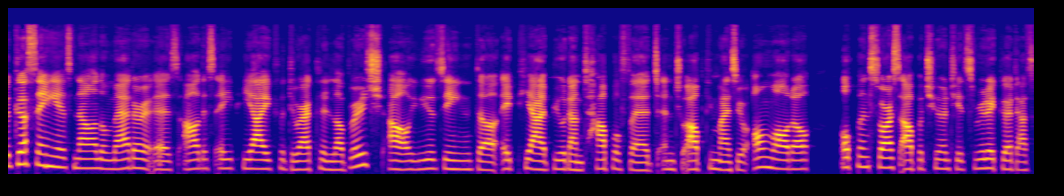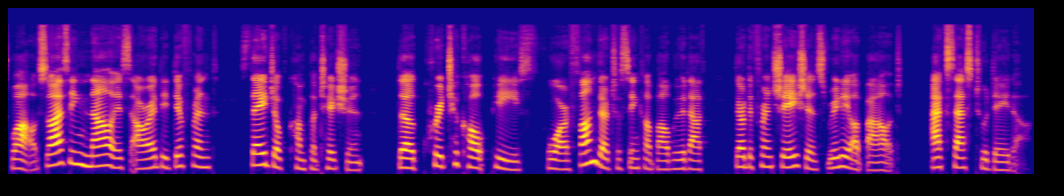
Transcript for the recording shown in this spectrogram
The good thing is now, no matter is all this API could directly leverage or using the API built on top of it and to optimize your own model, open source opportunity is really good as well. So I think now it's already different stage of competition. The critical piece for founder to think about with that their differentiation is really about access to data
